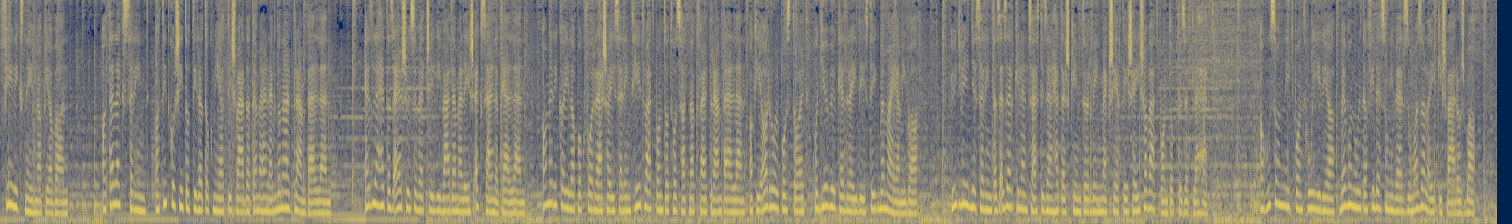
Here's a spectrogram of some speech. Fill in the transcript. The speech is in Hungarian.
Félix névnapja van. A Telex szerint a titkosított iratok miatt is vádat emelnek Donald Trump ellen. Ez lehet az első szövetségi vádemelés ex-elnök ellen. Amerikai lapok forrásai szerint hét vádpontot hozhatnak fel Trump ellen, aki arról posztolt, hogy jövő kedre idézték be Miami-ba. Ügyvédje szerint az 1917-es kémtörvény megsértése is a vádpontok között lehet. A 24.hu írja, bevonult a Fidesz univerzum az Alai kisvárosba.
